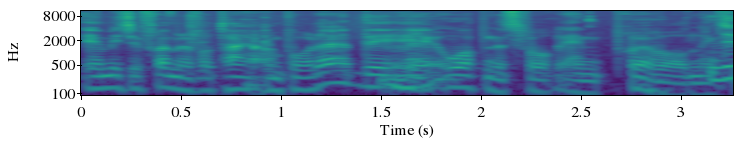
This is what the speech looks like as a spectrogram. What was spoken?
er vi ikke fremmede for tanken på det. Det er åpnes for en prøveordning. Du,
